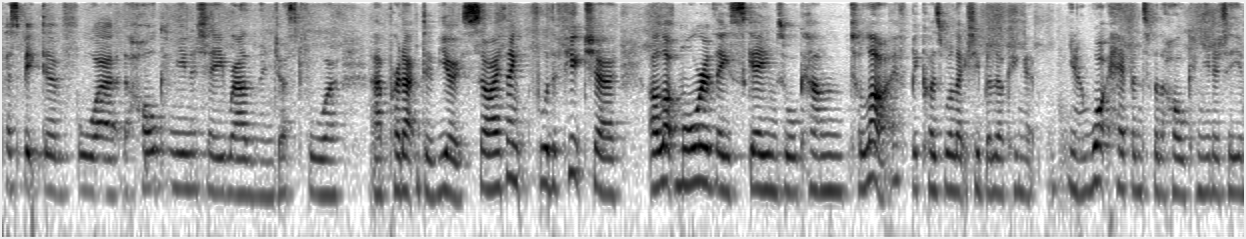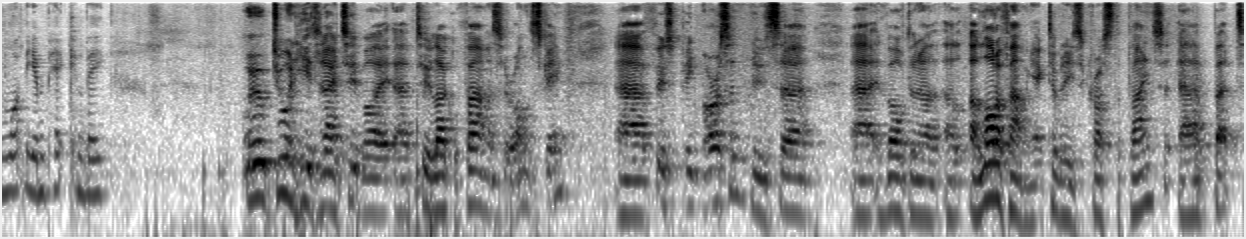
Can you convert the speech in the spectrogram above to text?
perspective for the whole community rather than just for uh, productive use. So I think for the future, a lot more of these schemes will come to life because we'll actually be looking at you know what happens for the whole community and what the impact can be. We're joined here today too by uh, two local farmers who are on the scheme. Uh, first, Pete Morrison, who's uh, uh involved in a, a, a, lot of farming activities across the plains, uh, but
